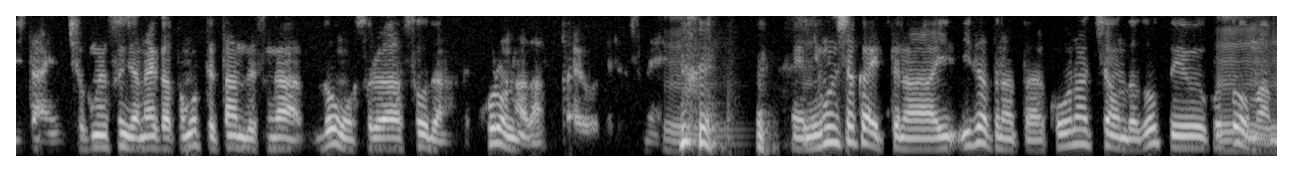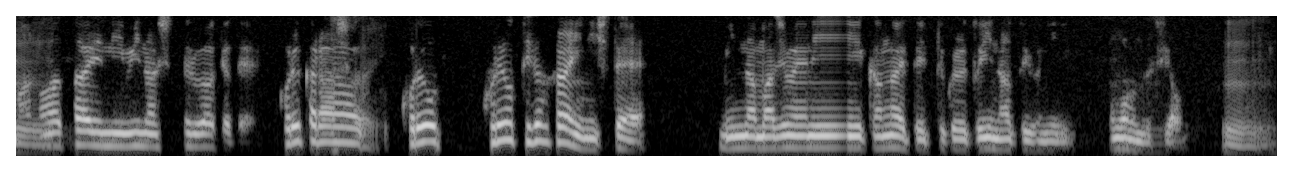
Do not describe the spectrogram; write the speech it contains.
事態に直面するんじゃないかと思ってたんですが、どうもそれはそうではなくてコロナだったようでですね、うん、日本社会っていうのはいざとなったらこうなっちゃうんだぞということを、まあ、目の当たりにみんな知ってるわけで、これからこれを、これを手がかりにして、みんな真面目に考えていってくれるといいなというふうに思うんですよ。うん、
